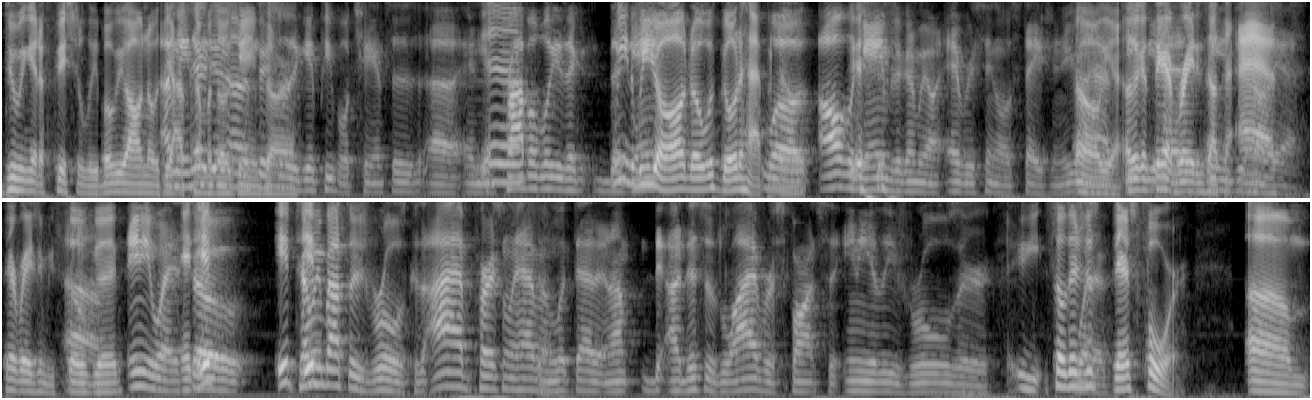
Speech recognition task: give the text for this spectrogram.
doing it officially, but we all know what the I mean, outcome of those games are. to give people chances, uh, and Yeah. probably the, the I mean, game, we all know what's going to happen. Well, though. all the games are going to be on every single station. Oh yeah, oh, they, got ratings out the oh, ass. yeah. Their ratings gonna be so Um, good. Anyway, And so If tell if, me about those rules because I personally haven't looked at it, and I'm uh, this is live response to any of these rules or so there's just there's four. Um,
